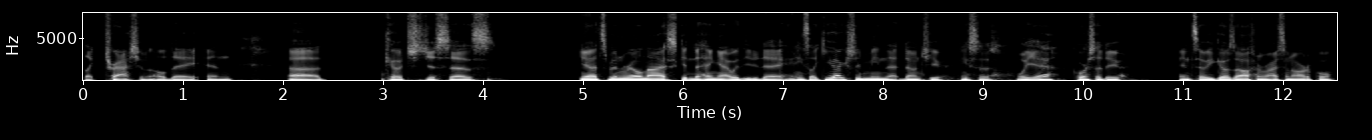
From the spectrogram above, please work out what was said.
like trashed him the whole day. And uh, coach just says, Yeah, it's been real nice getting to hang out with you today. And he's like, You actually mean that, don't you? He says, Well, yeah, of course I do. And so he goes off and writes an article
